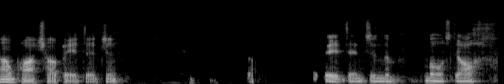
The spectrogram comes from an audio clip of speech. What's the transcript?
I'll watch. I'll pay attention. Pay attention to most golf.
